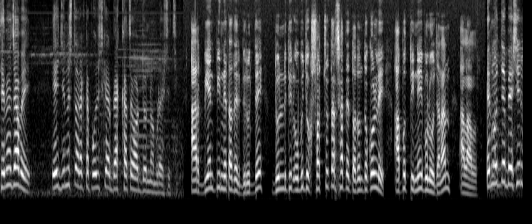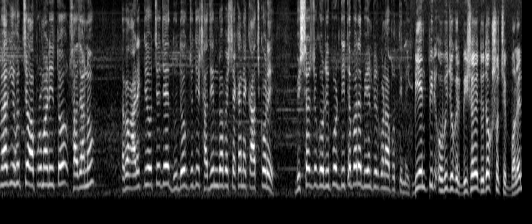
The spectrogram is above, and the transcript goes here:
থেমে যাবে এই জিনিসটার একটা পরিষ্কার ব্যাখ্যা চাওয়ার জন্য আমরা এসেছি। আর বিএনপি নেতাদের বিরুদ্ধে দুর্নীতির অভিযোগ স্বচ্ছতার সাথে তদন্ত করলে আপত্তি নেই বলেও জানান আলাল। এর মধ্যে বেশিরভাগই হচ্ছে অপ্রমাণিত সাজানো এবং আরেকটি হচ্ছে যে দুদক যদি স্বাধীনভাবে সেখানে কাজ করে বিশ্বাসযোগ্য রিপোর্ট দিতে পারে বিএনপির কোনো আপত্তি নেই। বিএনপির অভিযোগের বিষয়ে দুদক সচিব বলেন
